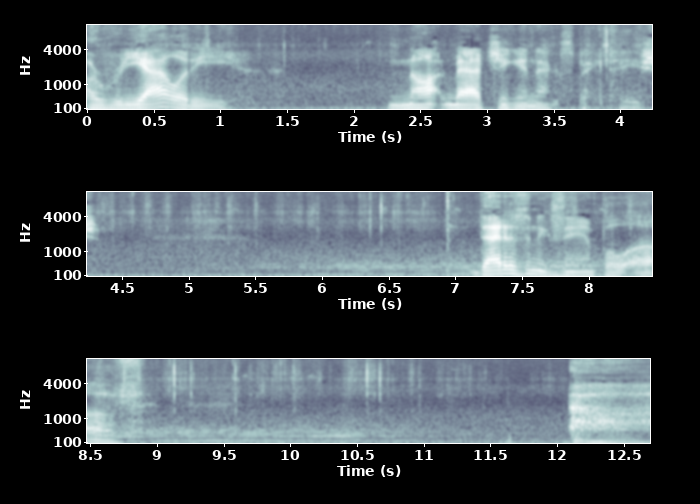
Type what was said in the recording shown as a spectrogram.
a reality not matching an expectation. That is an example of uh,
